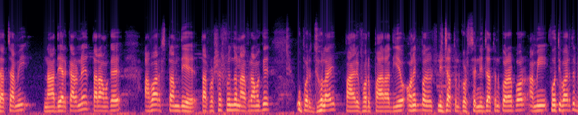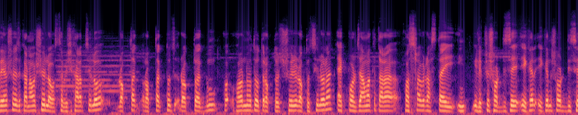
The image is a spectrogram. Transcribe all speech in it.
চাচ্ছে। আমি না দেওয়ার কারণে তারা আমাকে আবার স্টাম্প দিয়ে তারপর শেষ পর্যন্ত না ফেরে আমাকে উপর ঝোলাই পায়ের উপর পাড়া দিয়ে অনেকবার নির্যাতন করছে। নির্যাতন করার পর আমি প্রতিবারিত বেহস হয়েছে কারণ আমার শরীরের অবস্থা বেশি খারাপ ছিল। রক্ত, রক্তাক্ত রক্ত একদম হরণ হতে রক্ত, শরীরে রক্ত ছিল না। এক পর্যায়ে আমাকে তারা ফসরাবের রাস্তায় ইলেকট্রিক শর্ট দিছে, এখানে এখানে শর্ট দিছে।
